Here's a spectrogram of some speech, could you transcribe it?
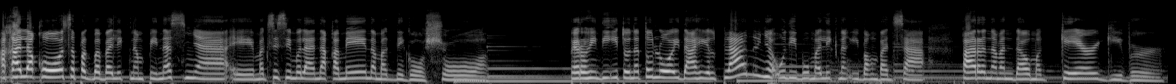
Akala ko sa pagbabalik ng Pinas niya, eh, magsisimula na kami na magnegosyo. Pero hindi ito natuloy dahil plano niya uli bumalik ng ibang bansa para naman daw mag-caregiver.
